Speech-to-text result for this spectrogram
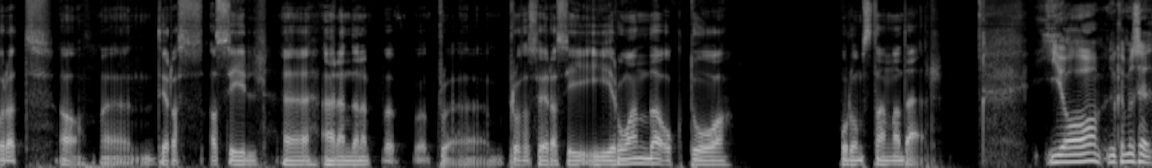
För att ja, eh, deras asylärenden processeras i, Rwanda och då får de stanna där. Ja, då kan man säga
